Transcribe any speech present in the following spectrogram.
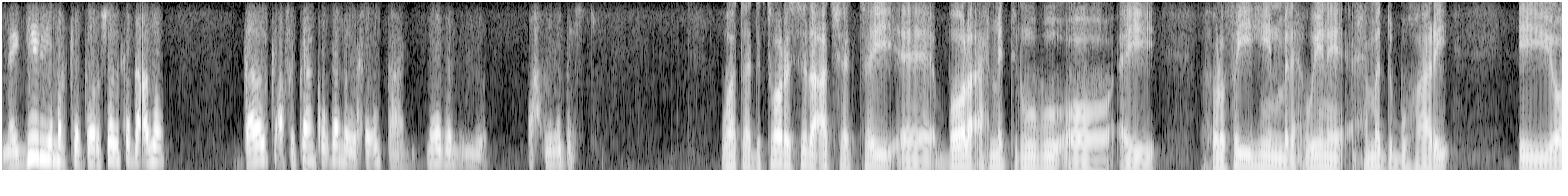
nigeria marka doorashada ka dhacdo dalalka afrikaanka o dhanna waxay u tahay model iyo wax lagu daysto. Waa tahay doctore sida aad sheegtay bola axmed tinubu oo ay xulufo yihiin madaxweyne axmedu buhaari iyo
